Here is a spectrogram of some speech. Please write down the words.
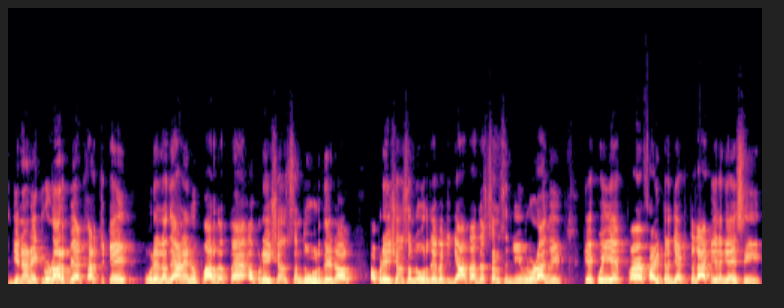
ਜਿਨ੍ਹਾਂ ਨੇ ਕਰੋੜਾਂ ਰੁਪਇਆ ਖਰਚ ਕੇ ਪੂਰੇ ਲੁਧਿਆਣੇ ਨੂੰ ਭਰ ਦਿੱਤਾ ਹੈ ਆਪਰੇਸ਼ਨ ਸੰਧੂਰ ਦੇ ਨਾਲ। ਆਪਰੇਸ਼ਨ ਸੰਧੂਰ ਦੇ ਵਿੱਚ ਜਾਂ ਤਾਂ ਦੱਸਣ ਸੰਜੀਵ ਅਰੋੜਾ ਜੀ ਕਿ ਕੋਈ ਇਹ ਫਾਈਟਰ ਜੈਟ ਚਲਾ ਕੇ ਲਗਾਏ ਸੀ,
